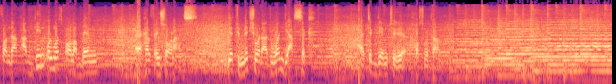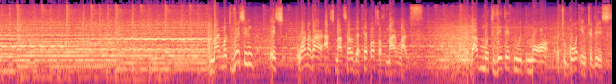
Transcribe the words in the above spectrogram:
from that, I've given almost all of them uh, health insurance, just to make sure that when they are sick, I take them to the hospital. My motivation is whenever I ask myself the purpose of my life, that motivated me more to go into this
